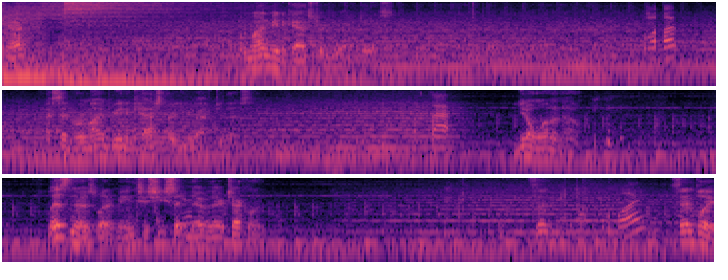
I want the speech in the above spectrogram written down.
Cat? Remind me to castrate you after this. What? I said remind me to castrate you after this. What's that? You don't want to know. Liz knows what it means because she's sitting over there chuckling. Sim- What? simply.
